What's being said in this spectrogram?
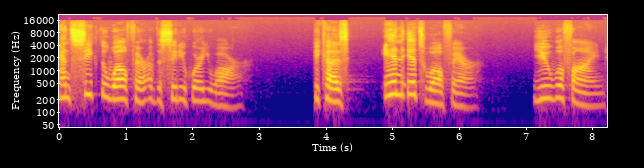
and seek the welfare of the city where you are. because in its welfare, you will find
